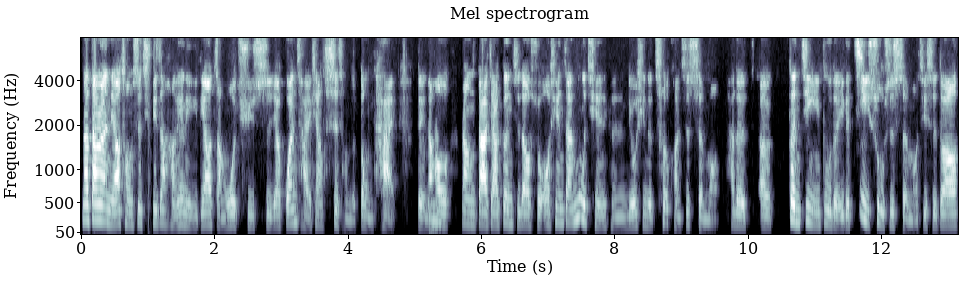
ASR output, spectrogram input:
那当然，你要从事汽车行业，你一定要掌握趋势，要观察一下市场的动态，对，然后让大家更知道说，哦，现在目前可能流行的车款是什么，它的呃。更进一步的一个技术是什么？其实都要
